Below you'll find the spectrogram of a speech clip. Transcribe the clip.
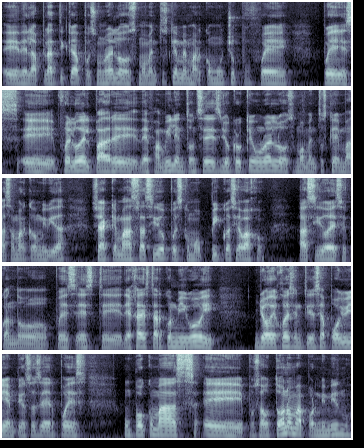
eh, de la plática, pues uno de los momentos que me marcó mucho pues, fue pues eh, fue lo del padre de, familia, entonces yo creo que uno de los momentos que más ha marcado mi vida, o sea, que más ha sido pues como pico hacia abajo, ha sido ese, cuando pues este deja de estar conmigo y yo dejo de sentir ese apoyo y empiezo a ser pues un poco más eh, pues autónoma por mí mismo.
